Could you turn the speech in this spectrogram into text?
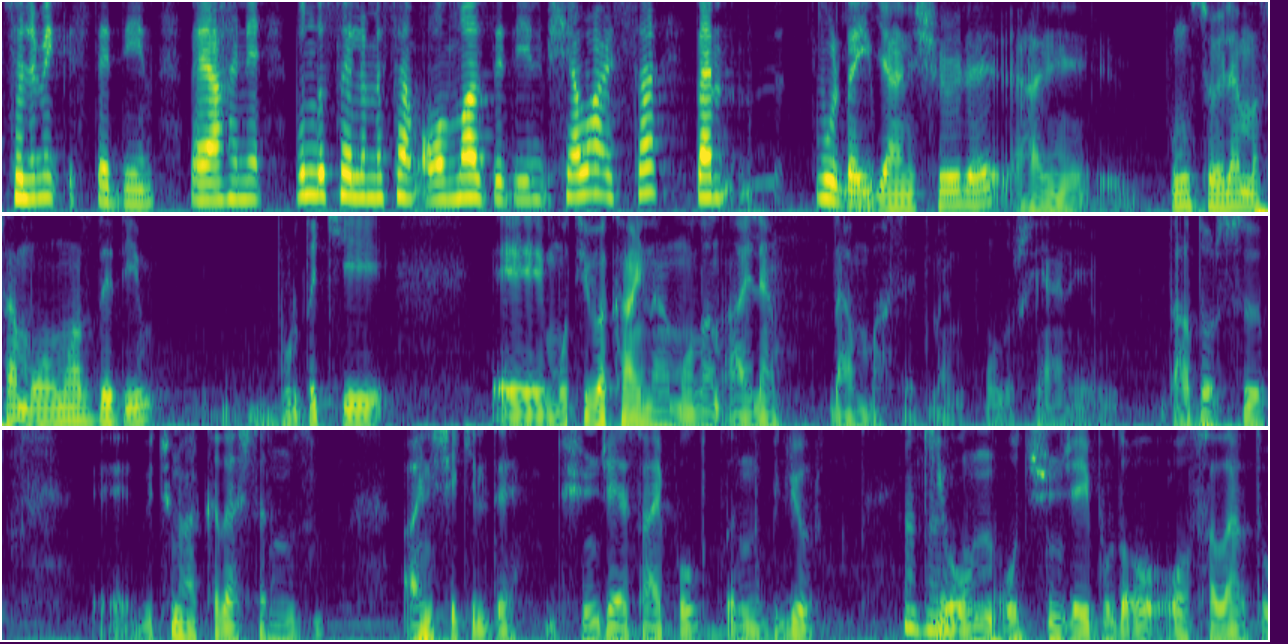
söylemek istediğin veya hani bunu da söylemesem olmaz dediğin bir şey varsa ben buradayım. Yani şöyle hani bunu söylemesem olmaz dediğim buradaki e, motive kaynağım olan ailemden bahsetmem olur. Yani daha doğrusu e, bütün arkadaşlarımızın aynı şekilde düşünceye sahip olduklarını biliyorum. Ki onun, o düşünceyi burada o, olsalardı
